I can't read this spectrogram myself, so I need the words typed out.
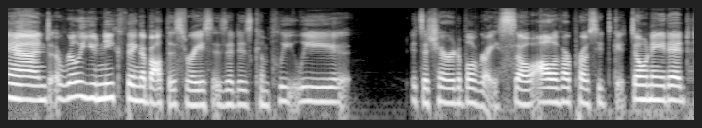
And a really unique thing about this race is it is completely it's a charitable race. So all of our proceeds get donated.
